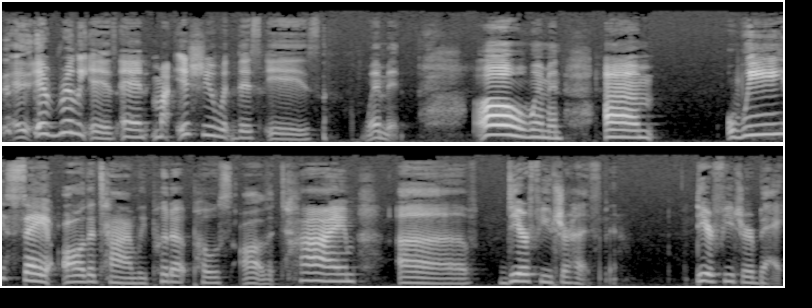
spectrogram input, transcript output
it, really is. And my issue with this is women. Oh, women. Um we say all the time, we put up posts all the time of dear future husband, dear future bae.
